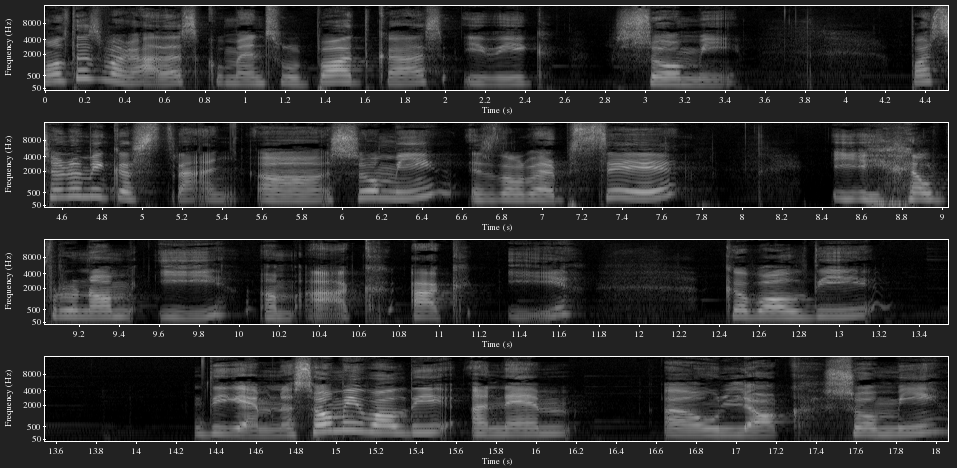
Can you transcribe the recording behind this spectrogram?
Moltes vegades començo el podcast i dic som-hi. Pot ser una mica estrany. Uh, som-hi és del verb ser i el pronom i, amb h, h-i, que vol dir, diguem-ne, som-hi vol dir anem a un lloc. Som-hi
